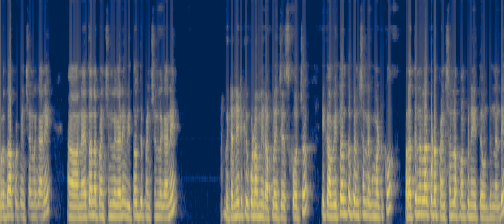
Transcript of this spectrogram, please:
వృద్ధాప్య పెన్షన్లు కానీ నేతన్న పెన్షన్లు కానీ వితంతు పెన్షన్లు కానీ వీటన్నిటికీ కూడా మీరు అప్లై చేసుకోవచ్చు. ఇక వితంతు పెన్షన్లకు మటుకు ప్రతి నెల కూడా పెన్షన్ల పంపిణీ అయితే ఉంటుందండి.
